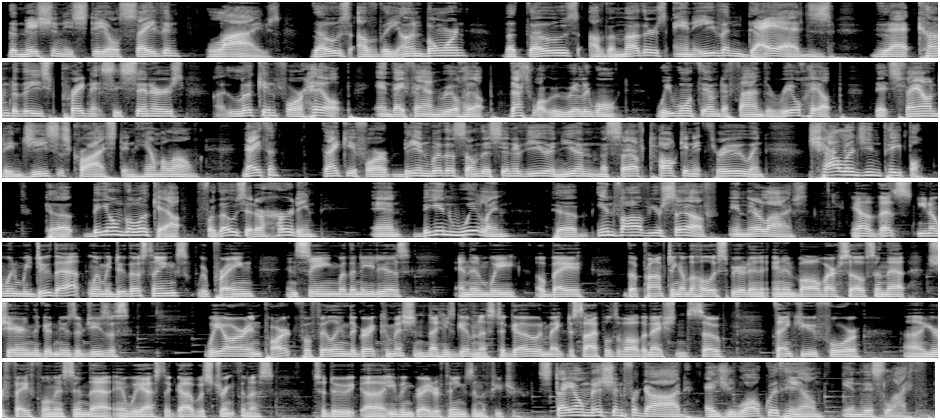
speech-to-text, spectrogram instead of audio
The mission is still saving lives those of the unborn, but those of the mothers and even dads that come to these pregnancy centers uh, looking for help and they found real help. That's what we really want. We want them to find the real help that's found in Jesus Christ and Him alone. Nathan, thank you for being with us on this interview and you and myself talking it through and challenging people to be on the lookout for those that are hurting and being willing to involve yourself in their lives. Yeah, that's, you know, when we do that, when we do those things, we're praying and seeing where the need is, and then we obey the prompting of the Holy Spirit and, and involve ourselves in that, sharing the good news of Jesus. We are in part fulfilling the Great Commission that He's given us to go and make disciples of all the nations. So, thank you for uh, your faithfulness in that, and we ask that God would strengthen us to do uh, even greater things in the future. Stay on mission for God as you walk with Him in this life.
